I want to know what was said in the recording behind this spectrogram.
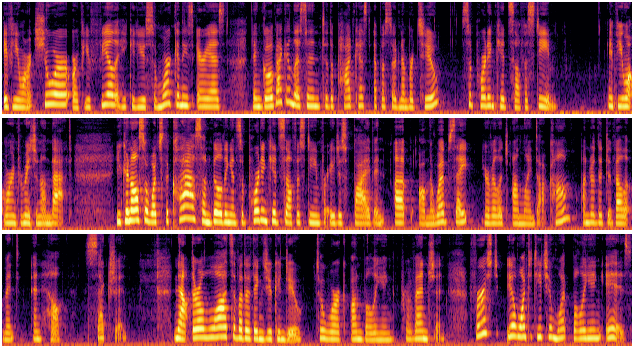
If you aren't sure, or if you feel that he could use some work in these areas, then go back and listen to the podcast episode number two Supporting Kids' Self Esteem if you want more information on that. You can also watch the class on building and supporting kids' self esteem for ages 5 and up on the website, yourvillageonline.com, under the Development and Health section. Now, there are lots of other things you can do to work on bullying prevention. First, you'll want to teach him what bullying is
